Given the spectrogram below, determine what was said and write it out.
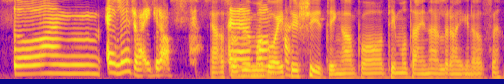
Så, um, eller raigras. Ja, Så du eh, må Man, gå etter skytinga på timotein eller raigraset?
